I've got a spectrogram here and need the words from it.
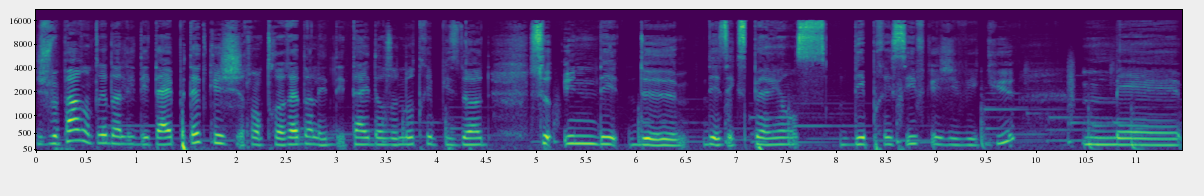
Je veux pas rentrer dans les détails. Peut-être que je rentrerai dans les détails dans un autre épisode sur une des, de, des expériences dépressives que j'ai vécues. Mais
